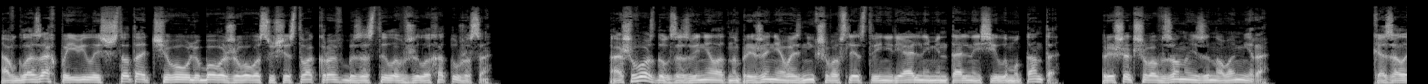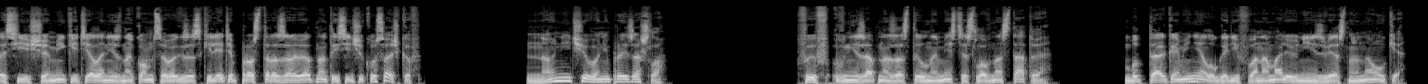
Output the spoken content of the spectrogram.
а в глазах появилось что-то, от чего у любого живого существа кровь бы застыла в жилах от ужаса. Аж воздух зазвенел от напряжения, возникшего вследствие нереальной ментальной силы мутанта, пришедшего в зону из иного мира. Казалось, еще миг, и тело незнакомца в экзоскелете просто разорвет на тысячи кусочков. Но ничего не произошло. Фыф внезапно застыл на месте, словно статуя, будто окаменел, угодив в аномалию, неизвестную науке.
